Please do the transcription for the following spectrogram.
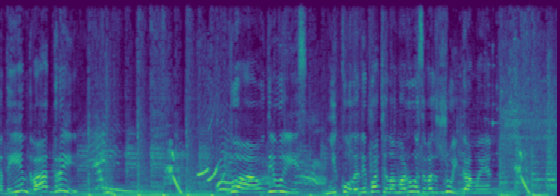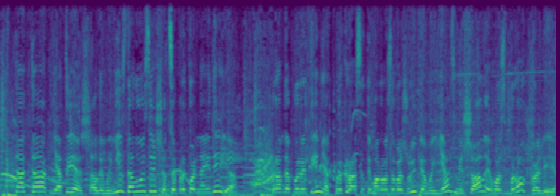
Один, два, три. Вау, дивись! Ніколи не бачила морозива з жуйками. Так, так, я теж, але мені здалося, що це прикольна ідея. Правда, перед тим як прикрасити морозиво жуйками, я змішала його з брокколі,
